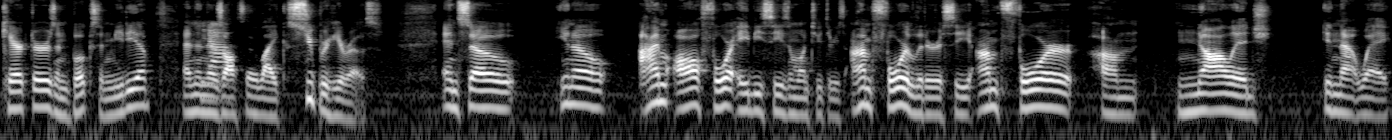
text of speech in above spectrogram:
characters and books and media, and then yeah. there's also like superheroes. And so, you know, I'm all for ABCs and one two threes. I'm for literacy. I'm for um, knowledge in that way.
